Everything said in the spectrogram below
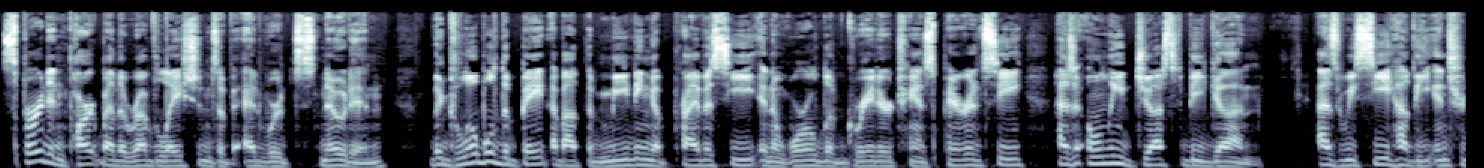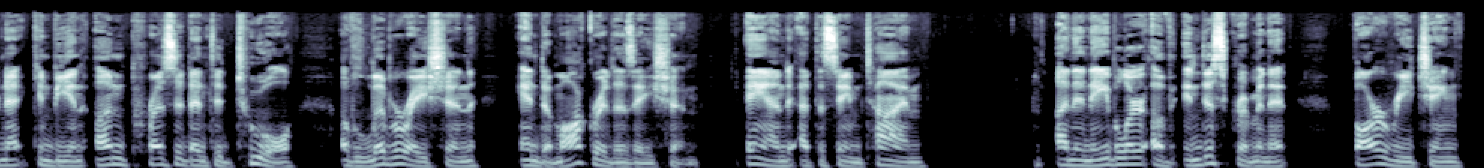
Spurred in part by the revelations of Edward Snowden, the global debate about the meaning of privacy in a world of greater transparency has only just begun, as we see how the internet can be an unprecedented tool of liberation and democratization, and at the same time, an enabler of indiscriminate, far reaching,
